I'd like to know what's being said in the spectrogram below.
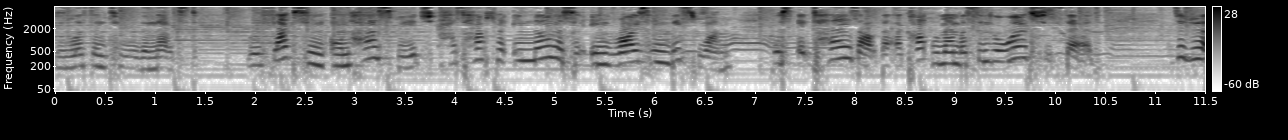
just listen to the next. Reflecting on her speech has helped me enormously in writing this one, because it turns out that I can't remember single word she said. 这句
